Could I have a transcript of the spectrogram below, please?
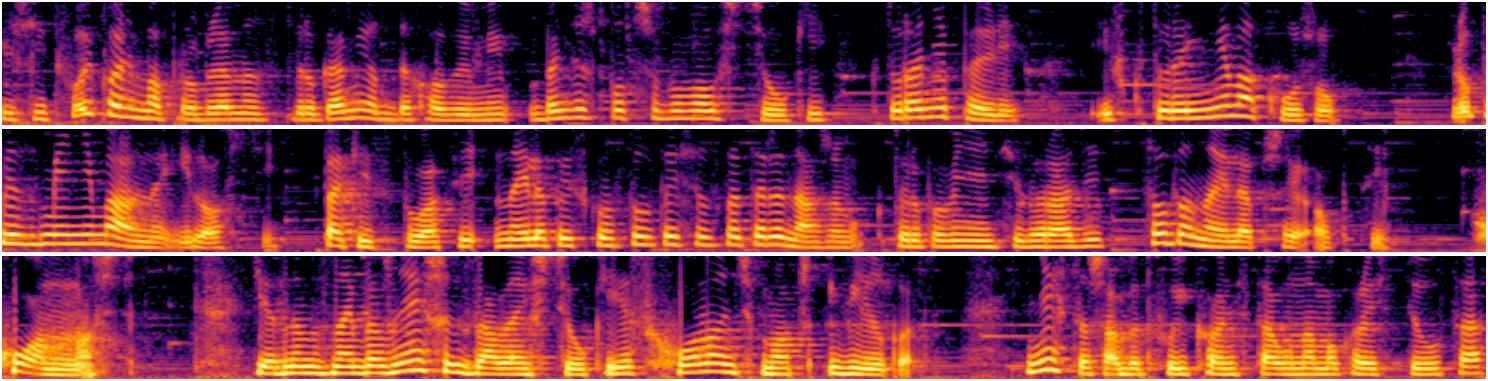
Jeśli Twój koń ma problemy z drogami oddechowymi, będziesz potrzebował ściółki, która nie pyli i w której nie ma kurzu lub jest w minimalnej ilości. W takiej sytuacji najlepiej skonsultuj się z weterynarzem, który powinien Ci doradzić co do najlepszej opcji. Chłonność. Jednym z najważniejszych zadań ściółki jest chłonąć mocz i wilgoć. Nie chcesz, aby Twój koń stał na mokrej ściółce,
